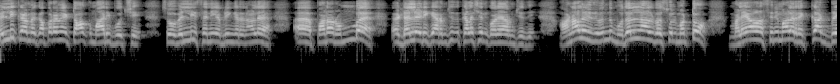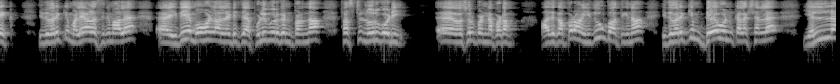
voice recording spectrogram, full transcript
வெள்ளிக்கிழமைக்கு அப்புறமே டாக் மாறி போச்சு. ஸோ வெள்ளி சனி அப்படிங்கிறதுனால படம் ரொம்ப டல் அடிக்க ஆரம்பிச்சது கலெக்ஷன் குறைய ஆரம்பிச்சது. ஆனாலும் இது வந்து முதல் நாள் வசூல் மட்டும். மலையாள சினிமாவில் ரெக்கார்ட் பிரேக் இது வரைக்கும் மலையாள சினிமாவில் இதே மோகன்லால் நடித்த புலிமுருகன் படம் தான் ஃபஸ்ட்டு நூறு கோடி வசூல் பண்ண படம். அதுக்கப்புறம் இதுவும் பார்த்தீங்கன்னா இது வரைக்கும் டே ஒன் கலெக்ஷனில் எல்லா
